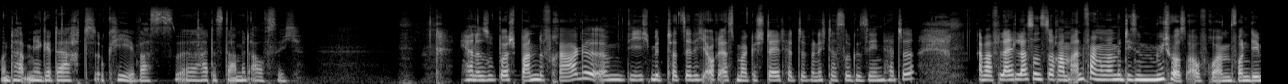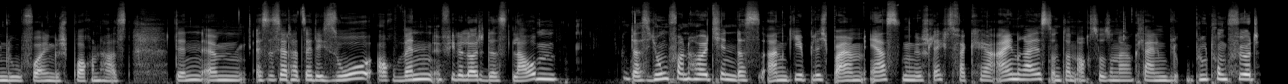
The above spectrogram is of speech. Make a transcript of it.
und habe mir gedacht, okay, was äh, hat es damit auf sich? Ja, eine super spannende Frage, ähm, die ich mir tatsächlich auch erstmal gestellt hätte, wenn ich das so gesehen hätte. Aber vielleicht lass uns doch am Anfang mal mit diesem Mythos aufräumen, von dem du vorhin gesprochen hast. Denn ähm, es ist ja tatsächlich so, auch wenn viele Leute das glauben, das Jungfernhäutchen, das angeblich beim ersten Geschlechtsverkehr einreißt und dann auch zu so einer kleinen Blutung führt,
